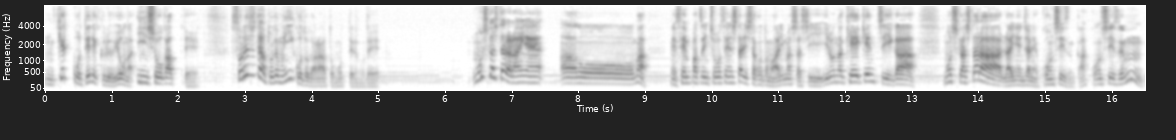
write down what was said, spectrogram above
うん、結構出てくるような印象があってそれ自体はとてもいいことだなと思ってるのでもしかしたら来年あのー、まあね、先発に挑戦したりしたこともありましたしいろんな経験値がもしかしたら来年じゃねえ今シーズンか？今シーズン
